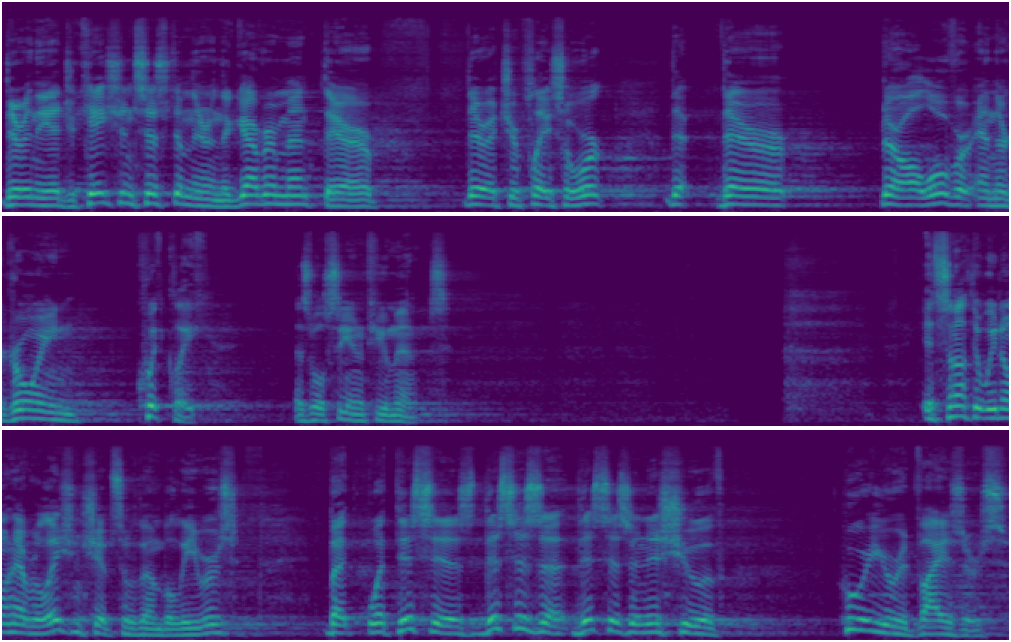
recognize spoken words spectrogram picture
They're in the education system, they're in the government, they're, they're at your place of work, they're, they're, all over and they're growing quickly, as we'll see in a few minutes. It's not that we don't have relationships with unbelievers, but what this is, this is, a, this is an issue of who are your advisors?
